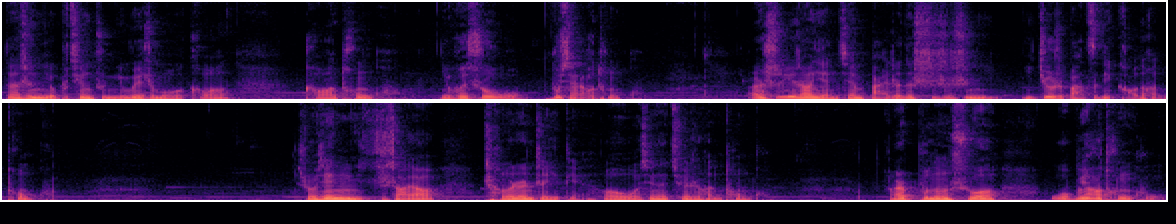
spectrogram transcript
但是你又不清楚你为什么会渴望渴望痛苦，你会说我不想要痛苦，而实际上眼前摆着的事实是你你就是把自己搞得很痛苦。首先，你至少要承认这一点哦，我现在确实很痛苦，而不能说我不要痛苦，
